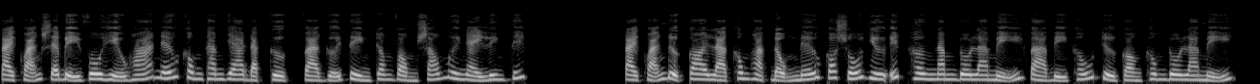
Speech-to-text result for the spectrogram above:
Tài khoản sẽ bị vô hiệu hóa nếu không tham gia đặt cược và gửi tiền trong vòng 60 ngày liên tiếp. Tài khoản được coi là không hoạt động nếu có số dư ít hơn 5 đô la Mỹ và bị khấu trừ còn 0 đô la Mỹ,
